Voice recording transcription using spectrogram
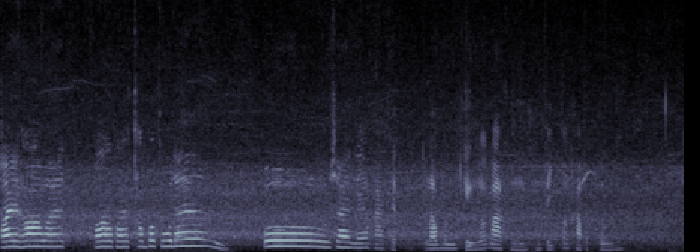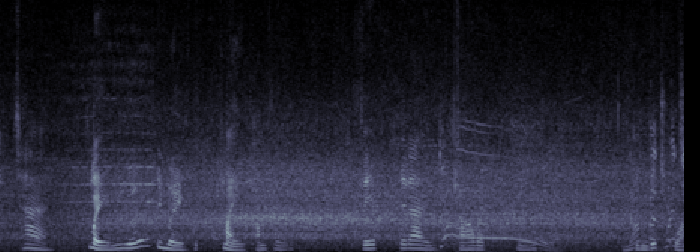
ใครฮามาฮามาทำประตูแล้ว โอ้ใช่แล้วฮาเสร็เรามันเก่งมากๆเลยมันไปต้องทำประตู ใช่ใหม่เยอะไอใหม่ใหม่ทำเลยเซฟไม่ได้เท้าแบบนี้ยิงด้วยขวา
